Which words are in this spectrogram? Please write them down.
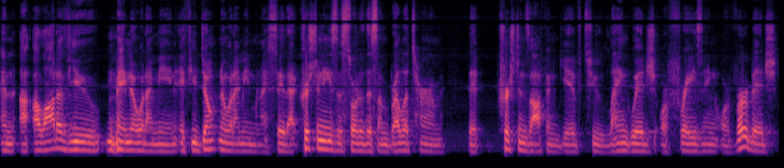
And a, lot of you may know what I mean. If you don't know what I mean when I say that, Christianese is sort of this umbrella term Christians often give to language or phrasing or verbiage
